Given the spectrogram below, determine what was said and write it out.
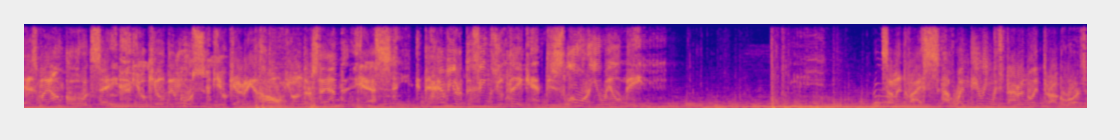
As my uncle would say, you kill the moose, you carry it home. You understand? Yes. The heavier the things When dealing with paranoid drug lords,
